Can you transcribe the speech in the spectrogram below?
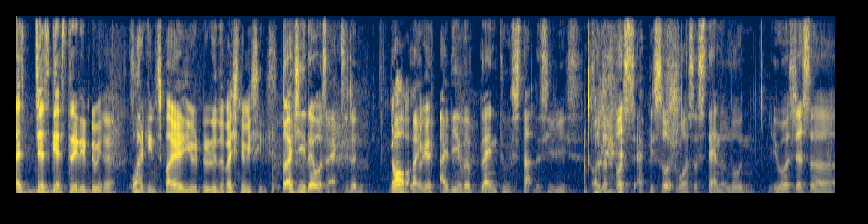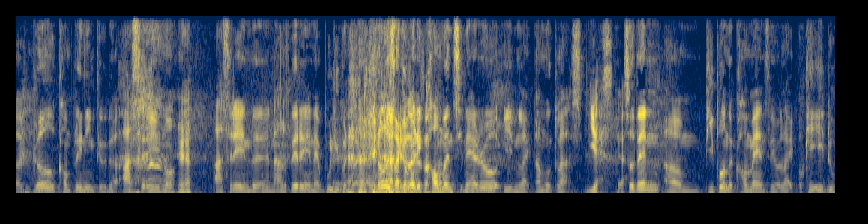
let's just get straight into it what inspire you to do the Vaishnavi series actually there was accident Oh, like okay. I didn't even plan to start the series. So the first episode was a standalone. It was just a girl complaining to the Asre, you know. Asre in the நாலு பேர் என்ன bully பண்றாங்க. You know, it's like a very common scenario in like Tamil class. எஸ் So then, um, people in the comments they were like, "Okay, hey, do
